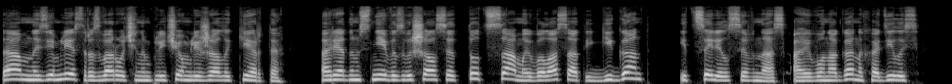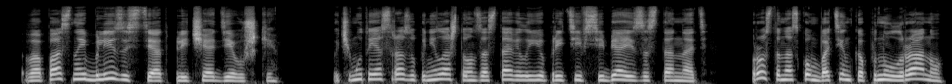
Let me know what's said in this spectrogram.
Там на земле с развороченным плечом лежала Керта, а рядом с ней возвышался тот самый волосатый гигант и целился в нас, а его нога находилась в опасной близости от плеча девушки. Почему-то я сразу поняла, что он заставил ее прийти в себя и застонать. Просто носком ботинка пнул рану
